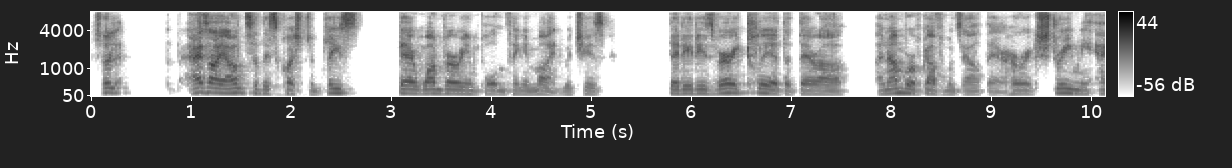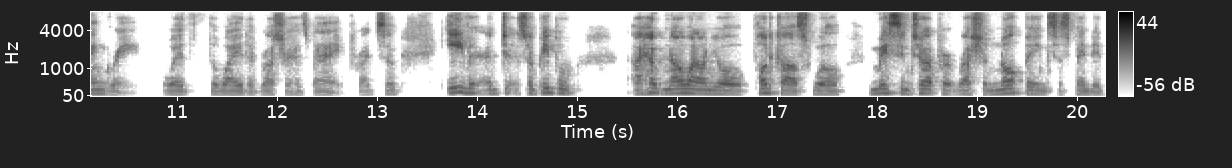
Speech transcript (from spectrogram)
so as i answer this question please bear one very important thing in mind, which is that it is very clear that there are a number of governments out there who are extremely angry with the way that Russia has behaved, right? So even so people I hope no one on your podcast will misinterpret Russia not being suspended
